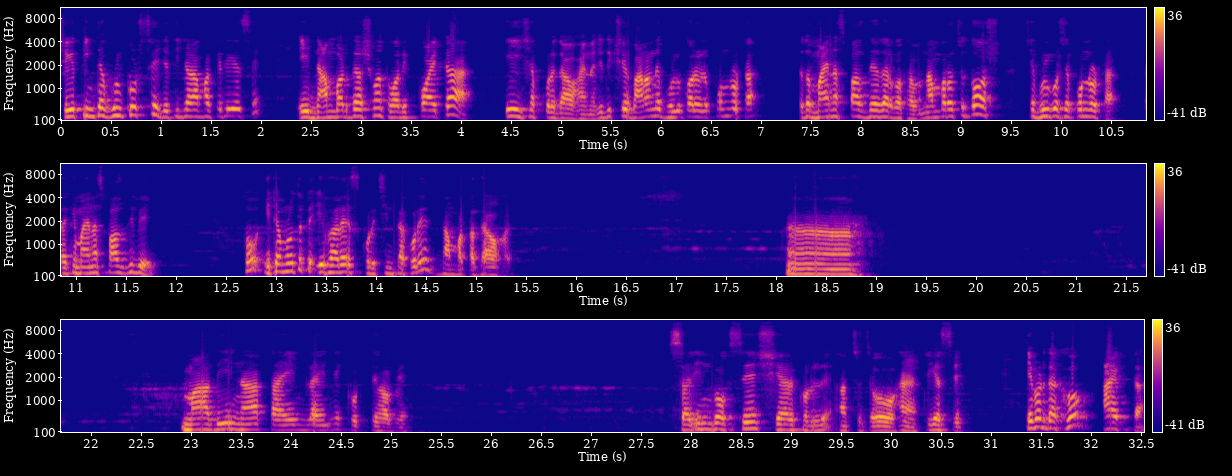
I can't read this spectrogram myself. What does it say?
সে তিনটা ভুল করছে যে তিনটা নাম্বার কেটে গেছে? এই নাম্বার দেওয়ার সময় তোমার কয়টা এই হিসাব করে দেওয়া হয় না। যদি সে বানানে ভুল করে হলো পনেরোটা। তো মাইনাস পাঁচ দিয়ে দেওয়ার কথা। নাম্বার হচ্ছে দশ সে ভুল করছে পনেরোটা। তাকে মাইনাস পাঁচ দিবে? তো এটা মূলত একটা এভারেজ করে চিন্তা করে নাম্বারটা দেওয়া হয়। আহ, মাদি না টাইম লাইনে করতে হবে। স্যার ইনবক্সে শেয়ার করলে আচ্ছা আচ্ছা ও হ্যাঁ ঠিক আছে। এবার দেখো আরেকটা।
